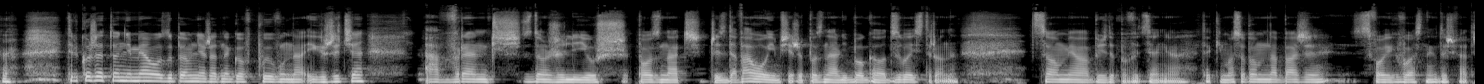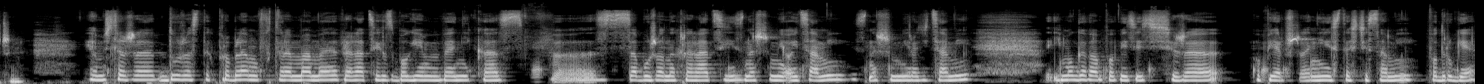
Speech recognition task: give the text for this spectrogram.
Tylko, że to nie miało zupełnie żadnego wpływu na ich życie, a wręcz zdążyli już poznać, czy zdawało im się, że poznali Boga od złej strony. co miałabyś do powiedzenia takim osobom na bazie swoich własnych doświadczeń? Ja myślę, że dużo z tych problemów, które mamy w relacjach z Bogiem, wynika z, z, zaburzonych relacji z naszymi ojcami, z naszymi rodzicami. I mogę Wam powiedzieć, że po pierwsze, nie jesteście sami. Po drugie,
